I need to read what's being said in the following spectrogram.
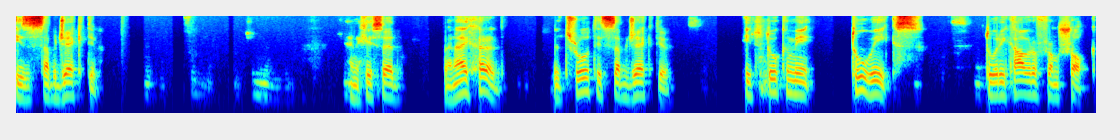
is subjective. And he said, When I heard the truth is subjective, it took me two weeks to recover from shock.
